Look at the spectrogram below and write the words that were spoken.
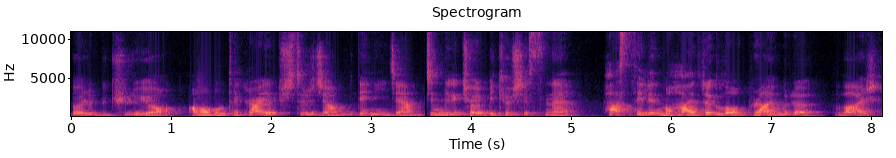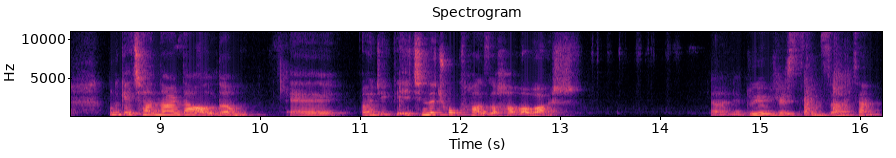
Böyle bükülüyor. Ama bunu tekrar yapıştıracağım. Bir deneyeceğim. Şimdilik şöyle bir köşesine pastelin bu Hydra Glow Primer'ı var. Bunu geçenlerde aldım. Ee, öncelikle içinde çok fazla hava var. Yani duyabilirsiniz zaten.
